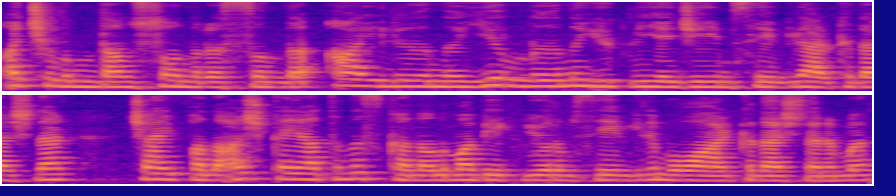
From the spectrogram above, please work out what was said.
açılımdan sonrasında aylığını yıllığını yükleyeceğim sevgili arkadaşlar. Çay falı aşk hayatınız kanalıma bekliyorum sevgili boğa arkadaşlarımı.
